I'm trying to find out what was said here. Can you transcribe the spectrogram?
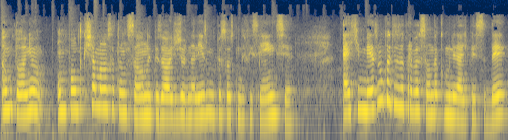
Antônio, um ponto que chama nossa atenção no episódio de Jornalismo e Pessoas com Deficiência é que, mesmo com a desaprovação da comunidade PSD,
